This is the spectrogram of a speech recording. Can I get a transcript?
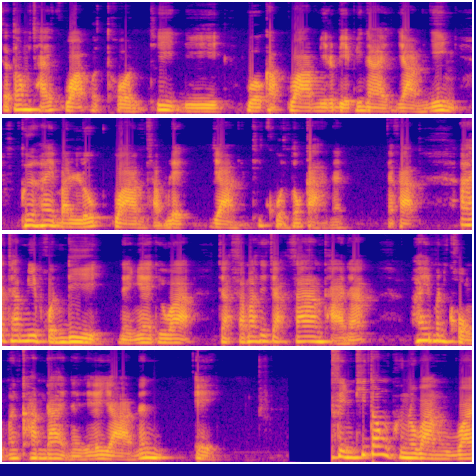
จะต้องใช้ความอดทนที่ดีบวกกับความมีระเบียบวินัยอย่างยิ่ง เพื่อให้บรรลุความสำเร็จอย่างที่คุณต้องการนั้นนะครับ อาจจะมีผลดีในแง่ที่ว่าจะสามารถที่จะสร้างฐานะ ให้มันคงมันคั่งได้ในระยะยาวนั่นเอง สิ่งที่ต้องพึงระวังไว้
